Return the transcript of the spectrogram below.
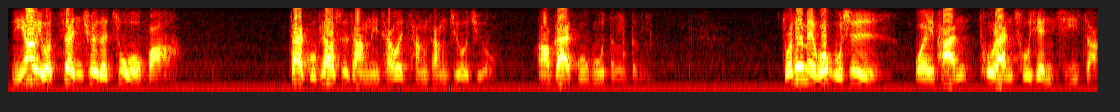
你要有正确的做法，在股票市场你才会长长久久啊！盖咕咕等等。昨天美国股市尾盘突然出现急涨，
